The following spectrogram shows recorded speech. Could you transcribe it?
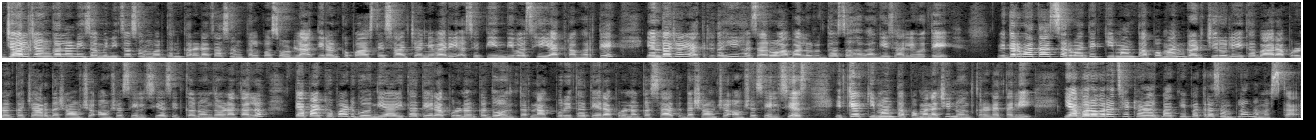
जल जंगल आणि जमिनीचं संवर्धन करण्याचा संकल्प सोडला. दिनांक पाच ते सात जानेवारी असे तीन दिवस ही यात्रा भरते. यंदाच्या यात्रेतही हजारो आबालवृद्ध सहभागी झाले होते. विदर्भात आज सर्वाधिक किमान तापमान गडचिरोली इथं बारा पूर्णांक चार दशांश अंश सेल्सिअस इतकं नोंदवण्यात आलं. त्या पाठोपाठ गोंदिया इथं तेरा पूर्णांक दोन तर नागपूर इथं तेरा पूर्णांक सात दशांश अंश सेल्सिअस इतक्या किमान तापमानाची नोंद करण्यात आली. याबरोबरच हे ठळक बातमीपत्र संपलं. नमस्कार.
